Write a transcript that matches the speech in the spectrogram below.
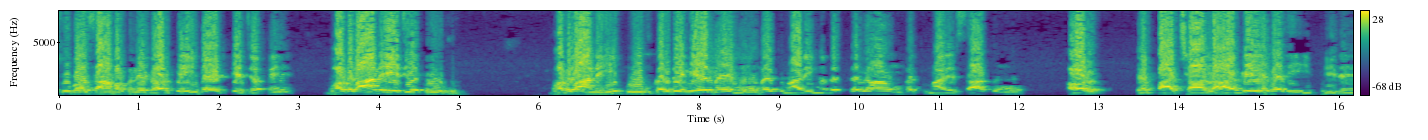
सुबह शाम अपने घर पे ही बैठ के जपें, भगवान एज ए प्रूफ। भगवान ही प्रूफ कर देंगे, मैं हूँ, मैं तुम्हारी मदद कर रहा हूँ, मैं तुम्हारे साथ हूँ, और पाछा लागे हरी फिरे।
